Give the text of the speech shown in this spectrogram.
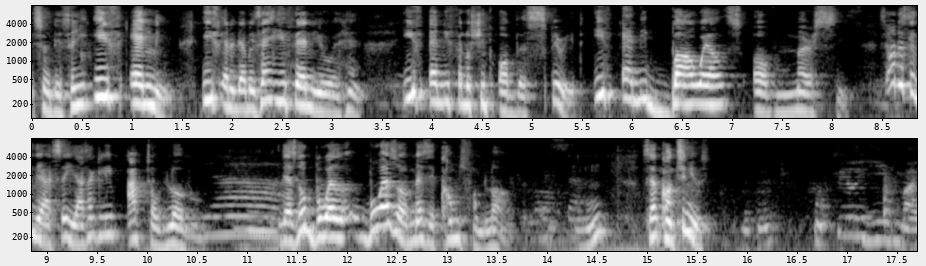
So they're saying if any, if any. They'll be saying if any. oh, eh. If any fellowship of the spirit, if any bowels of mercy. So all these things they are saying is actually act of love. oh. Yeah. There's no bowel, bowels of mercy comes from love. Mhm. So it continues. Mhm. Fulfill ye my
